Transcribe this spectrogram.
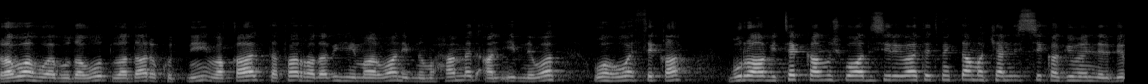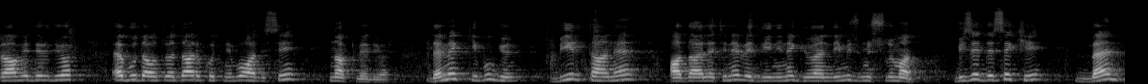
Ravahu Ebu Davud ve Darukutni ve kal teferrada bihi Marwan İbni Muhammed an İbni Vahb ve huve thika. Bu ravi tek kalmış bu hadisi rivayet etmekte ama kendisi sika güvenilir bir ravidir diyor. Ebu Davud ve Darukutni bu hadisi naklediyor. Demek ki bugün bir tane adaletine ve dinine güvendiğimiz Müslüman bize dese ki ben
